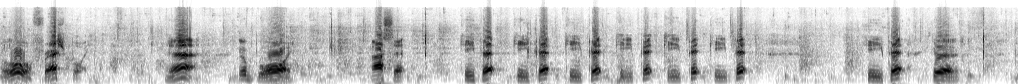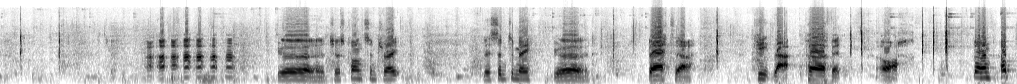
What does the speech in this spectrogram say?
Oh, fresh boy. Yeah. Good boy. That's it. Keep it, keep it, keep it, keep it, keep it, keep it. Keep it. Good. Ah, ah, ah, good. Just concentrate. Listen to me. Good. Better. Keep that. Perfect. Oh. Go on. Up.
